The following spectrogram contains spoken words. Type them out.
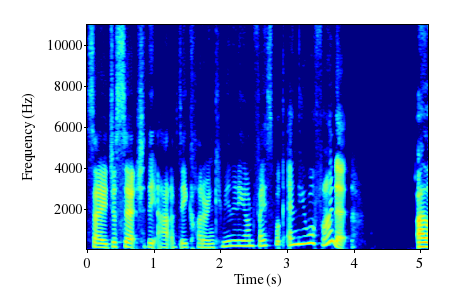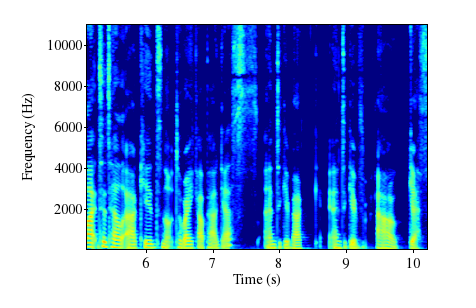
So just search the Art of Decluttering community on Facebook and you will find it. I like to tell our kids not to wake up our guests and to give our and to give our guests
